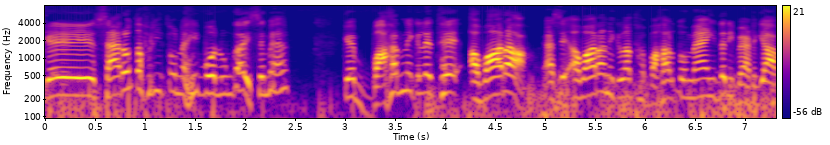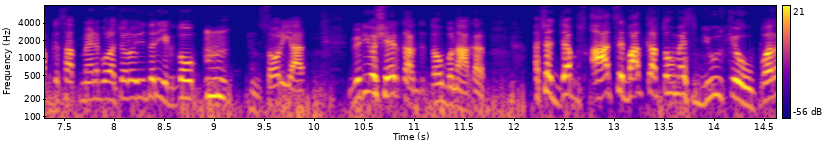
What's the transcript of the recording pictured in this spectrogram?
کہ سیر و تفریح تو نہیں بولوں گا اسے میں کہ باہر نکلے تھے اوارا ایسے اوارا نکلا تھا باہر تو میں ادھر ہی بیٹھ گیا۔ آپ کے ساتھ میں نے بولا چلو ادھر ہی ایک دو سوری یار ویڈیو شیئر کر دیتا ہوں بنا کر۔ اچھا جب آج سے بات کرتا ہوں میں اس نیوز کے اوپر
